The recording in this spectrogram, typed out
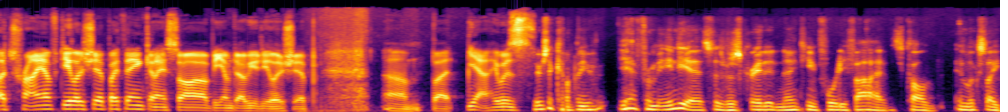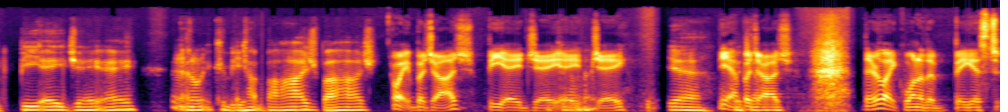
a Triumph dealership, I think, and I saw a BMW dealership. Um, but yeah, it was There's a company, yeah, from India. It says it was created in 1945. It's called. It looks like B A J A. I don't. It could be Bajaj. Bajaj. oh, wait, Bajaj, B A J A J. Yeah. Yeah, Bajaj. They're like one of the biggest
